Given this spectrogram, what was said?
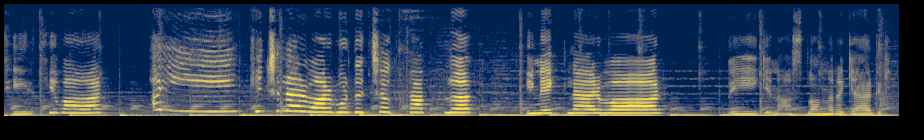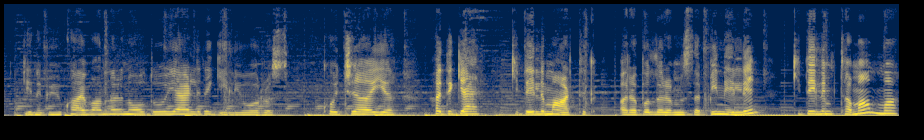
tilki var. Ay keçiler var burada çok tatlı. İnekler var. İyi gene aslanlara geldik. Yine büyük hayvanların olduğu yerlere geliyoruz. Koca ayı. Hadi gel gidelim artık. Arabalarımıza binelim. Gidelim tamam mı?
